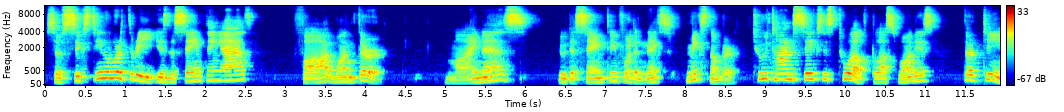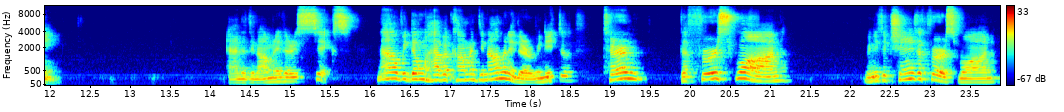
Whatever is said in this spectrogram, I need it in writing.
So 16 over 3 is the same thing as 5 1 third. Minus, do the same thing for the next mixed number. 2 times 6 is 12, plus 1 is 13. And the denominator is 6. Now we don't have a common denominator. We need to turn the first one, we need to change the first one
